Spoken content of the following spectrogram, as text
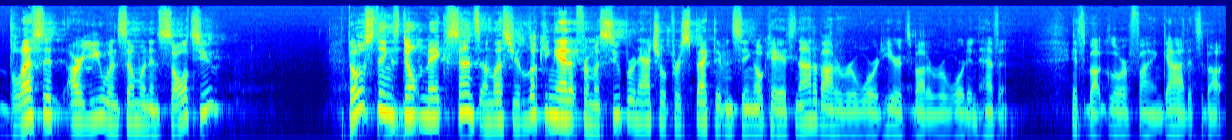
Blessed are you when someone insults you. Those things don't make sense unless you're looking at it from a supernatural perspective and saying, okay, it's not about a reward here, it's about a reward in heaven. It's about glorifying God. It's about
